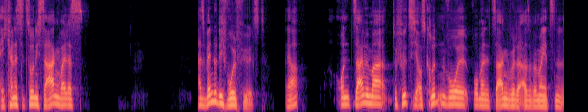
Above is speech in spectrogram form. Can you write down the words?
ich kann es jetzt so nicht sagen, weil das, also wenn du dich wohlfühlst, ja, und sagen wir mal, du fühlst dich aus Gründen wohl, wo man jetzt sagen würde, also wenn man jetzt einen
